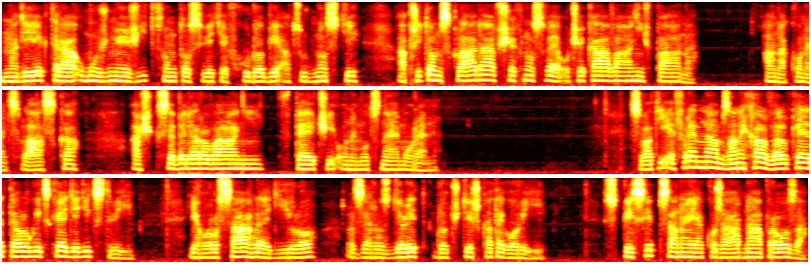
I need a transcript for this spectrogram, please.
Naděje, která umožňuje žít v tomto světě v chudobě a cudnosti a přitom skládá všechno své očekávání v pána. A nakonec láska, až k sebedarování v péči o nemocné morem. Svatý Efrem nám zanechal velké teologické dědictví. Jeho rozsáhlé dílo lze rozdělit do čtyř kategorií. Spisy psané jako řádná próza,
